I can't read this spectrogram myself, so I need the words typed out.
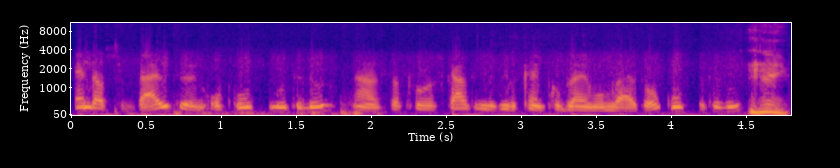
En dat ze buiten een opkomst moeten doen. Nou, is dat voor een scouting natuurlijk geen probleem om buiten opkomsten te doen. Nee.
